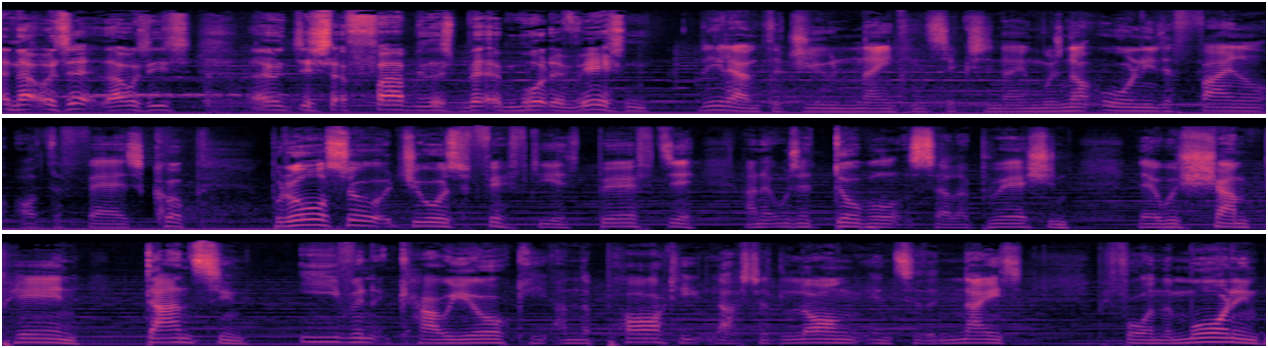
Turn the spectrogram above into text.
And that was it. That was his that was just a fabulous bit of motivation. The 11th of June 1969 was not only the final of the Fairs Cup, but also Joe's 50th birthday, and it was a double celebration. There was champagne, dancing, even karaoke, and the party lasted long into the night. Before in the morning,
